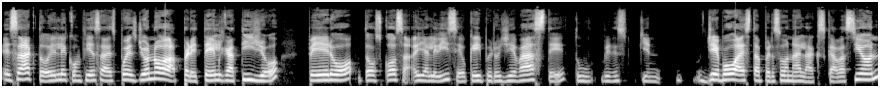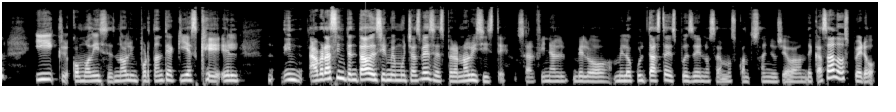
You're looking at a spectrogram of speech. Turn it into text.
Exacto, él le confiesa después, yo no apreté el gatillo, pero dos cosas, ella le dice, ok, pero llevaste, tú eres quien llevó a esta persona a la excavación y como dices, ¿no? Lo importante aquí es que él, habrás intentado decirme muchas veces, pero no lo hiciste. O sea, al final me lo, me lo ocultaste después de no sabemos cuántos años llevaban de casados, pero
